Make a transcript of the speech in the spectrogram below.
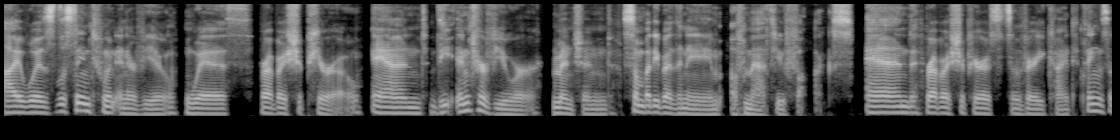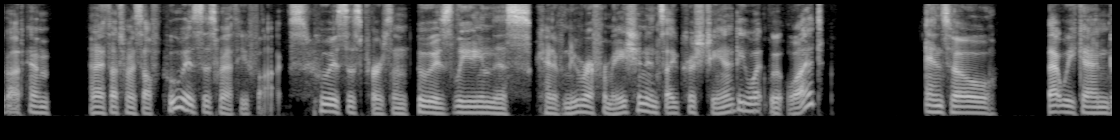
I was listening to an interview with Rabbi Shapiro, and the interviewer mentioned somebody by the name of Matthew Fox. And Rabbi Shapiro said some very kind things about him. And I thought to myself, who is this Matthew Fox? Who is this person who is leading this kind of new reformation inside Christianity? What, what? And so that weekend,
